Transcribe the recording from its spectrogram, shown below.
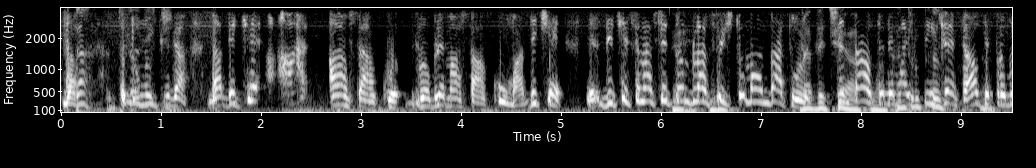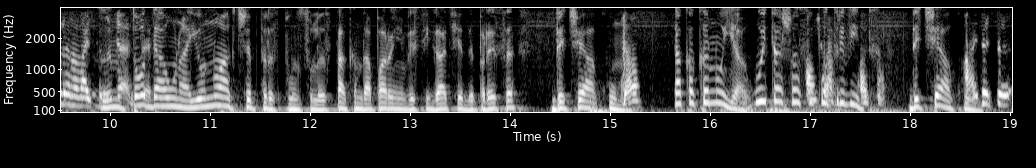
Da, da să zici. Da. Dar de ce a, asta, problema asta acum? De ce? De ce să ne așteptăm la sfârșitul mandatului? Dar de ce Sunt acum? altele mai stringente, alte probleme mai stringente. Întotdeauna, eu nu accept răspunsul ăsta când apare o investigație de presă. De ce acum? Da? Dacă că nu ia. Uite, așa s-a asta, potrivit. Asta. De ce acum? Să,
